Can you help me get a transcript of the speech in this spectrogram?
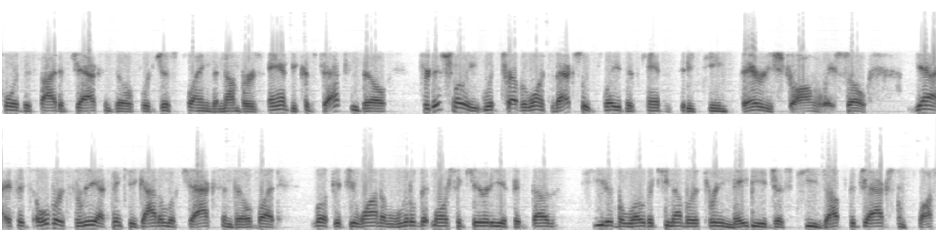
toward the side of Jacksonville if we're just playing the numbers. And because Jacksonville, traditionally with Trevor Lawrence, have actually played this Kansas City team very strongly. So yeah, if it's over three, I think you got to look Jacksonville. But look, if you want a little bit more security, if it does teeter below the key number of three, maybe it just tees up the Jags from plus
